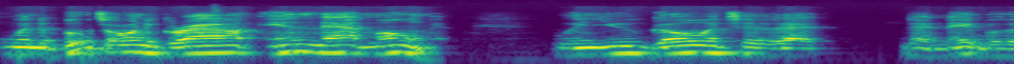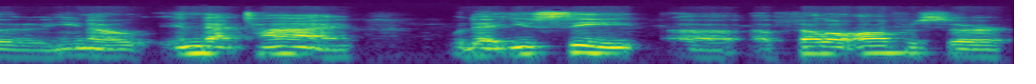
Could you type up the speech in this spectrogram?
when the boots are on the ground in that moment, when you go into that that neighborhood, you know, in that time that you see uh, a fellow officer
